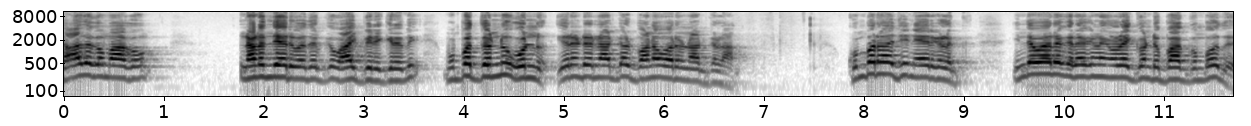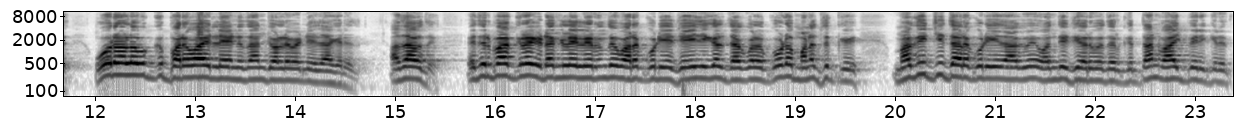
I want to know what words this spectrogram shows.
சாதகமாகவும் நடந்தேறுவதற்கு வாய்ப்பு இருக்கிறது. முப்பத்தொன்று ஒன்று இரண்டு நாட்கள் பணம் வரும் நாட்களாகும் கும்பராசி நேர்களுக்கு இந்த வார கிரகணங்களை கொண்டு பார்க்கும்போது ஓரளவுக்கு பரவாயில்லைன்னு தான் சொல்ல வேண்டியதாகிறது. அதாவது எதிர்பார்க்கிற இடங்களிலிருந்து வரக்கூடிய செய்திகள் தகவல் கூட மனசுக்கு மகிழ்ச்சி தரக்கூடியதாகவே வந்து சேருவதற்குத்தான் வாய்ப்பு இருக்கிறது.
